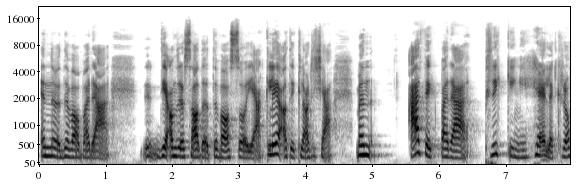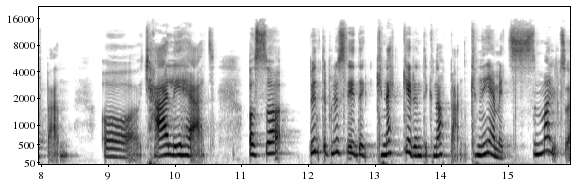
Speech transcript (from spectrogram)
Det var bare De andre sa det at det var så jæklig at de klarte ikke. Men jeg fikk bare prikking i hele kroppen og kjærlighet. Og så begynte plutselig det knekke rundt i knappen. Kneet mitt smalt så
